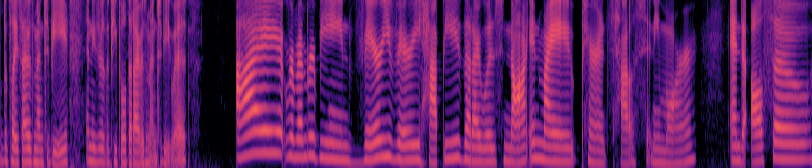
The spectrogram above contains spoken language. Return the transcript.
the place I was meant to be, and these were the people that I was meant to be with. I remember being very, very happy that I was not in my parents' house anymore. And also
